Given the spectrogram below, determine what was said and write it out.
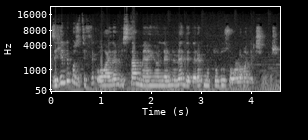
Zehirli pozitiflik olayların istenmeyen yönlerini reddederek mutluluğu zorlama girişimidir.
